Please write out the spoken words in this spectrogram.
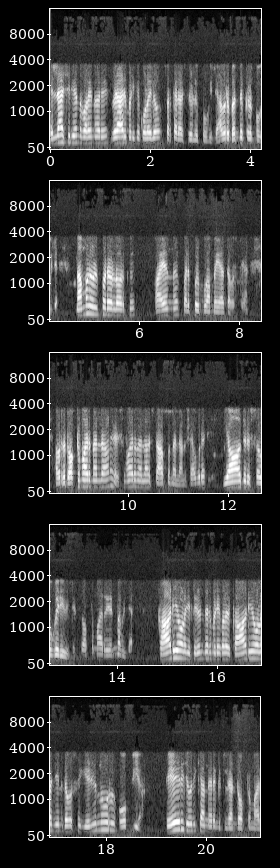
എല്ലാം ശരിയെന്ന് പറയുന്നവര് ഇവരാരും മെഡിക്കൽ കോളേജിലോ സർക്കാർ ആശുപത്രികളിൽ പോകില്ല. അവരുടെ ബന്ധുക്കളും പോകില്ല. നമ്മൾ ഉൾപ്പെടെയുള്ളവർക്ക് ഭയന്ന് പലപ്പോഴും പോകാൻ വയ്യാത്ത അവസ്ഥയാണ്. അവരുടെ ഡോക്ടർമാർ നല്ലതാണ് നഴ്സുമാർ നല്ലതാണ് സ്റ്റാഫ് നല്ലതാണ്. പക്ഷെ അവിടെ യാതൊരു സൗകര്യവുമില്ല. ഡോക്ടർമാരുടെ എണ്ണമില്ല. കാർഡിയോളജി തിരുവനന്തപുരം മെഡിക്കൽ കോളേജ് കാർഡിയോളജിയിൽ ദിവസം എഴുന്നൂറ് ഒ പി ആണ്. പേര് ചോദിക്കാൻ നേരം കിട്ടില്ല. രണ്ട് ഡോക്ടർമാർ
